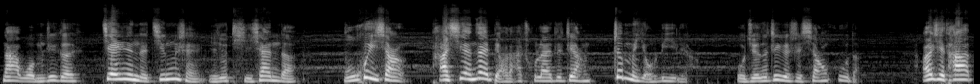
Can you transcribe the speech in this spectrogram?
那我们这个坚韧的精神也就体现的不会像他现在表达出来的这样这么有力量。我觉得这个是相互的，而且他。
